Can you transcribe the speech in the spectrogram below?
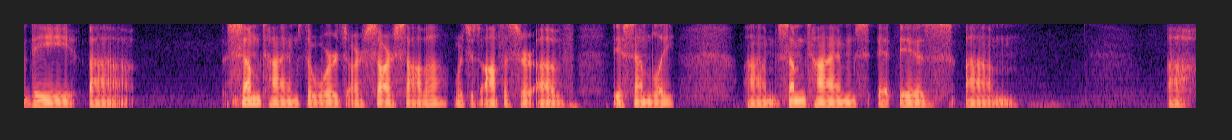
the uh, sometimes the words are Sar Saba, which is officer of the assembly. Um, sometimes it is, um, oh,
